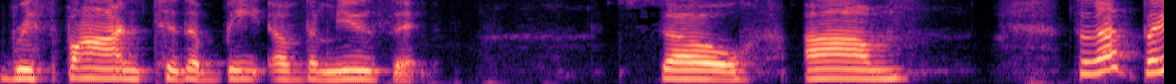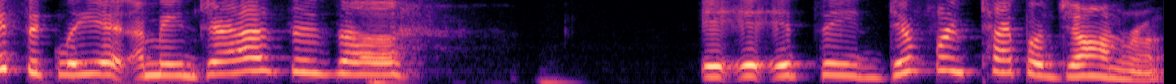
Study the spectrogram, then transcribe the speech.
respond to the beat of the music. So um so that's basically it. I mean jazz is uh it, it, it's a different type of genre.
